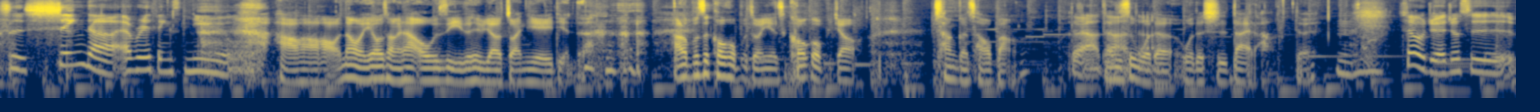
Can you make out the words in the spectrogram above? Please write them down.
是新的，Everything's new。好好好，那我以后传给他 OZ 这些比较专业一点的。好了，不是 Coco 不专业，是 Coco 比较唱歌超棒。对啊，但是是我的、啊、我的时代啦，对，嗯，所以我觉得就是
